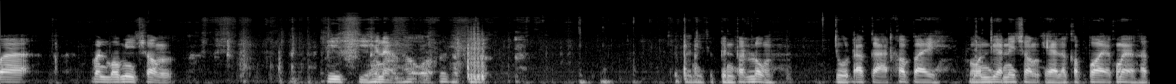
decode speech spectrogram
ว่ามันบ่มีช่อง ที่ฉีดให้น้ำเขาออกด้วยครับตัวนี้จะเป็นพัดลมดูดอากาศเข้าไปหมุนเวียนในช่องแอร์แล้วก็ปล่อยออกมาครับ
